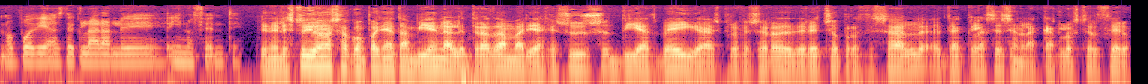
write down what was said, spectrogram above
no podías declararle inocente. En el estudio nos acompaña también la letrada María Jesús Díaz Veiga, es profesora de Derecho Procesal, da clases en la Carlos III,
